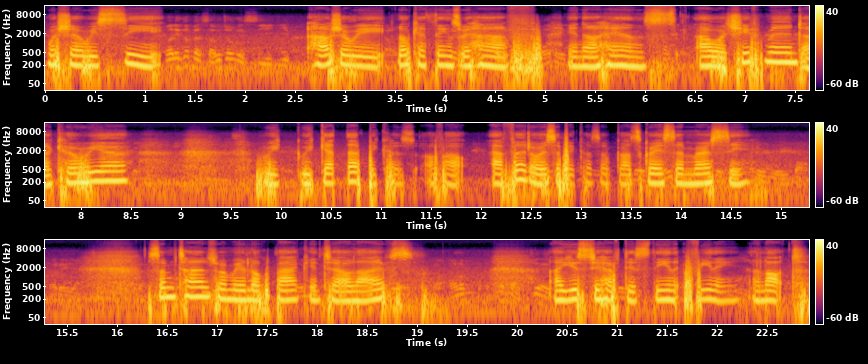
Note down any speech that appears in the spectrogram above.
what shall we see? How shall we look at things we have in our hands? Our achievement, our career. We, we get that because of our effort, or is it because of God's grace and mercy? Sometimes when we look back into our lives, I used to have this feeling a lot.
